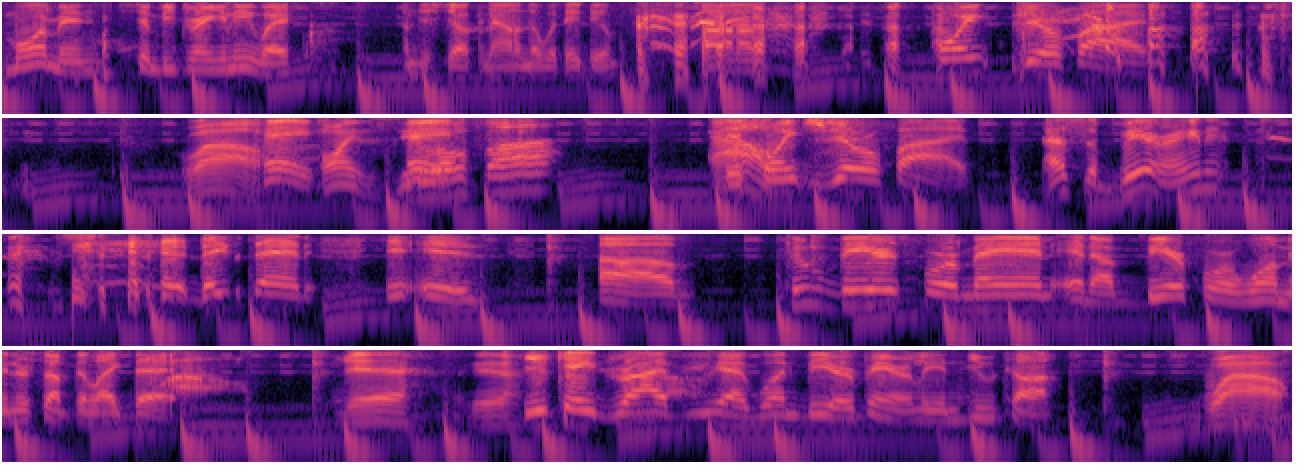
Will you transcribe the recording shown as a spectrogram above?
Mormon shouldn't be drinking anyway. I'm just joking. I don't know what they do. Um, it's 0.05. Wow. Hey, Point zero five. It's 0.05. That's a beer, ain't it? they said it is um, two beers for a man and a beer for a woman or something like that. yeah, yeah. You can't drive if you had one beer apparently in Utah. Wow.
